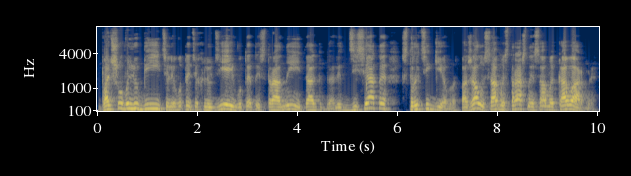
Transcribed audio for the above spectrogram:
большого любителя вот этих людей, вот этой страны и так далее. Десятая стратегема, пожалуй, самая страшная и самая коварная.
